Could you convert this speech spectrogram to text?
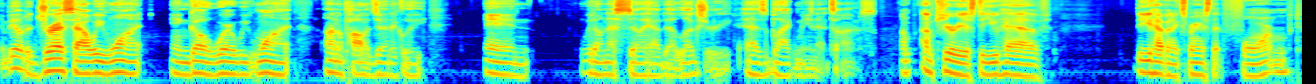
and be able to dress how we want and go where we want unapologetically, and we don't necessarily have that luxury as black men at times. I'm I'm curious. Do you have do you have an experience that formed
